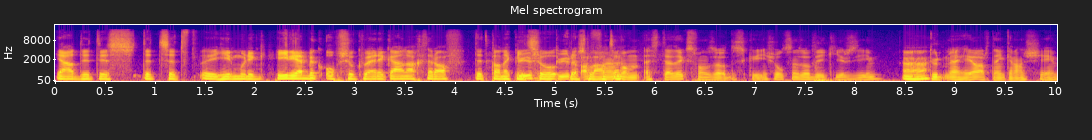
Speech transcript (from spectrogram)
ja, dit is, dit zit, hier, moet ik, hier heb ik opzoekwerk aan achteraf. Dit kan ik niet Puur, zo puur rust afhangen laten. van aesthetics, van zo de screenshots en zo die ik hier zie, Aha. doet mij heel hard denken aan Shame,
